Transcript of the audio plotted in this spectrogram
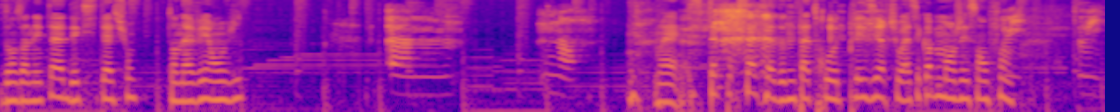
dans un état d'excitation? T'en avais envie? Non. Ouais, c'est peut-être pour ça que ça donne pas trop de plaisir, tu vois. C'est comme manger sans faim. Oui. Oui.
